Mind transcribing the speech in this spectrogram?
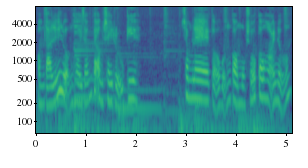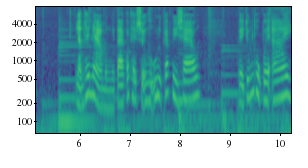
Ông ta lý luận hơi giống cái ông say rượu kia. Song lê cậu vẫn còn một số câu hỏi nữa. Làm thế nào mà người ta có thể sở hữu được các vì sao? Vậy chúng thuộc về ai?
